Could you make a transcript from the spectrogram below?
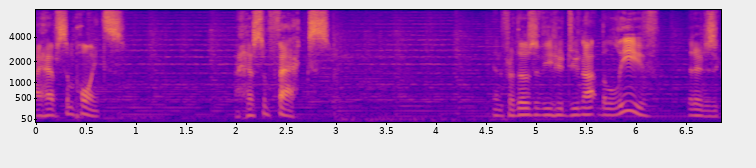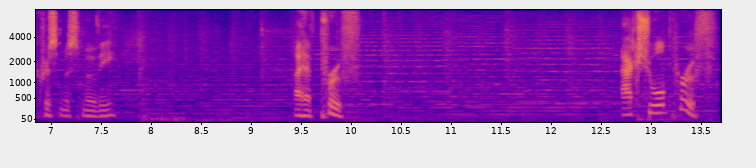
I have some points. I have some facts. And for those of you who do not believe that it is a Christmas movie, I have proof. Actual proof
